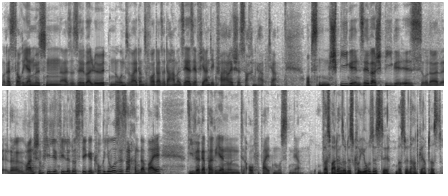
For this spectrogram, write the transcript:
restaurieren müssen, also Silberlöten und so weiter und so fort. Also da haben wir sehr, sehr viel antiquarische Sachen gehabt, ja ob es ein Spiegel, ein Silberspiegel ist oder da waren schon viele, viele lustige, kuriose Sachen dabei, die wir reparieren und aufarbeiten mussten, ja. Was war denn so das Kurioseste, was du in der Hand gehabt hast?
